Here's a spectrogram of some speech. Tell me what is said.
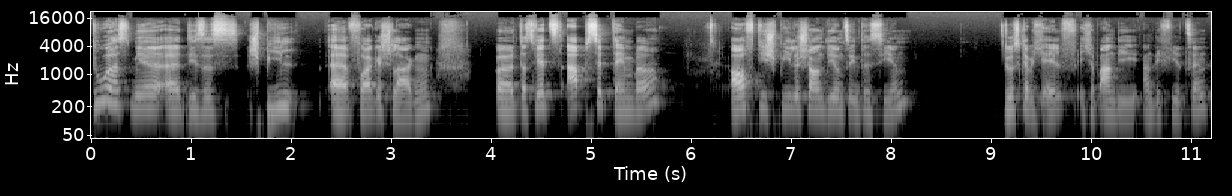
du hast mir äh, dieses Spiel äh, vorgeschlagen, äh, dass wir jetzt ab September auf die Spiele schauen, die uns interessieren. Du hast, glaube ich, elf, ich habe an die, an die 14.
